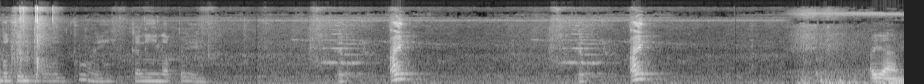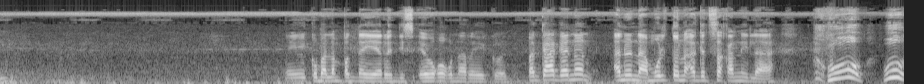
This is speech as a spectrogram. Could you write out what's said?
Naglalambot yung tuhod ko eh. Kanina pa eh. Et, ay! Et, ay! Ayan. May kumalampag na yero, dis ewan ko kung na-record. Pagka ganun, ano na, multo na agad sa kanila. Woo! Woo!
